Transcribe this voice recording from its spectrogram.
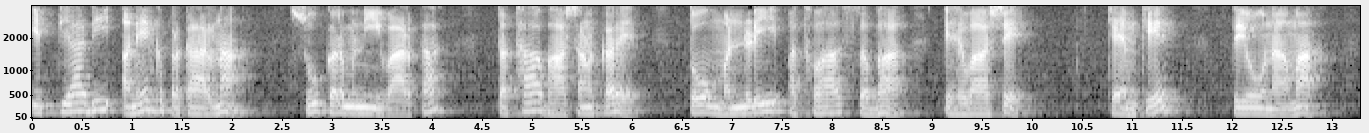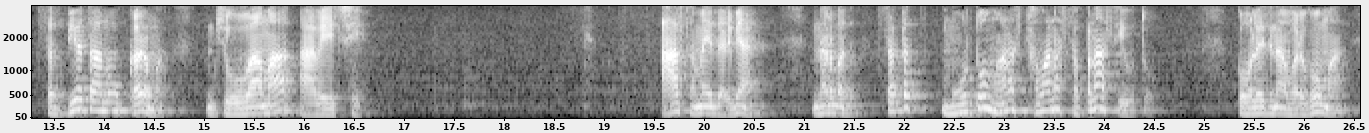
ઇત્યાદિ અનેક પ્રકારના સુકર્મની વાર્તા તથા ભાષણ કરે તો મંડળી અથવા સભા કહેવાશે. કેમ કે તેઓનામાં સભ્યતાનું કર્મ જોવામાં આવે છે. આ સમય દરમિયાન નર્મદ સતત મોટો માણસ થવાના સપના સીવતો. કોલેજના વર્ગોમાં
